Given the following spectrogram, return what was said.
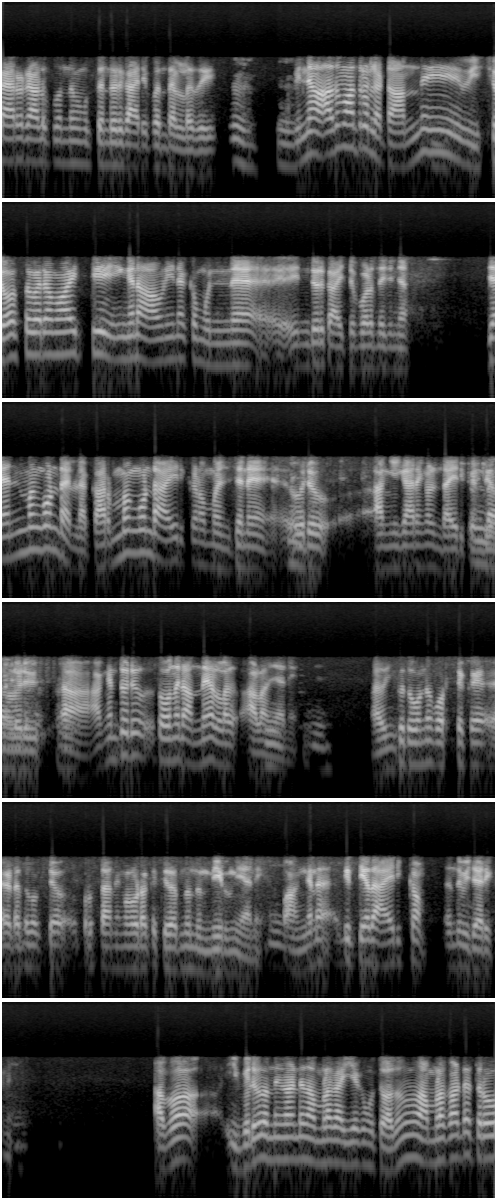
വേറൊരാൾ ഇപ്പൊ ഒന്ന് മുത്തേണ്ട ഒരു കാര്യം ഇപ്പൊ എന്താ ഉള്ളത്. പിന്നെ അത് മാത്രമല്ല കേട്ടോ അന്ന് ഈ വിശ്വാസപരമായിട്ട് ഇങ്ങനെ ആവണീനൊക്കെ മുന്നേ എന്റെ ഒരു കാഴ്ചപ്പാട് എന്താ വെച്ചാൽ ജന്മം കൊണ്ടല്ല കർമ്മം കൊണ്ടായിരിക്കണം മനുഷ്യനെ ഒരു അംഗീകാരങ്ങൾ ഉണ്ടായിരിക്കേണ്ടത് എന്നുള്ളൊരു ആ. അങ്ങനത്തെ ഒരു തോന്നൽ അന്നേ ഉള്ള ആളാ ഞാൻ. അത് എനിക്ക് തോന്നുന്നു കുറച്ചൊക്കെ ഇടതുപക്ഷ പ്രസ്ഥാനങ്ങളോടൊക്കെ ചേർന്ന് നിന്നിരുന്നു ഞാൻ. അപ്പൊ അങ്ങനെ കിട്ടിയതായിരിക്കാം എന്ന് വിചാരിക്കുന്നു അപ്പൊ ഇവർ വന്നുകാണ്ട് നമ്മളെ കൈയൊക്കെ മുത്തും. അതും നമ്മളെക്കാട്ട് എത്രയോ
